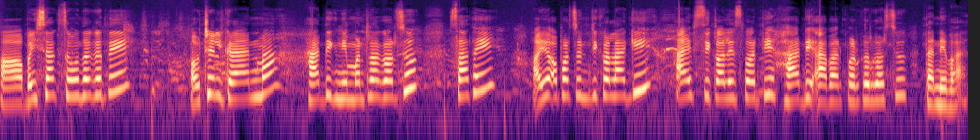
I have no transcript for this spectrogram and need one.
वैशाख चौध गते होटेल ग्रान्डमा हार्दिक निमन्त्रणा गर्छु। साथै यो अपर्च्युनिटीको लागि आइएफसी कलेजप्रति हार्दिक आभार प्रकट गर्छु। धन्यवाद।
